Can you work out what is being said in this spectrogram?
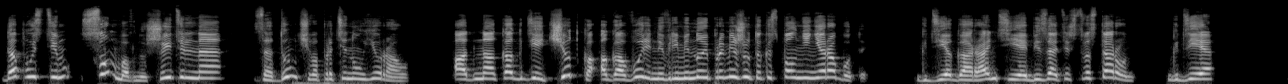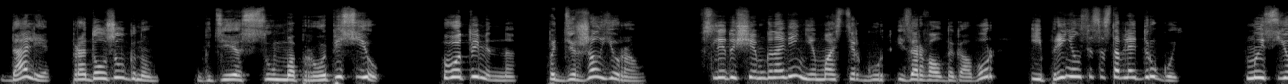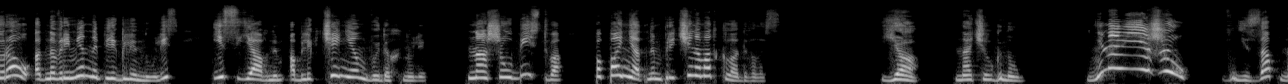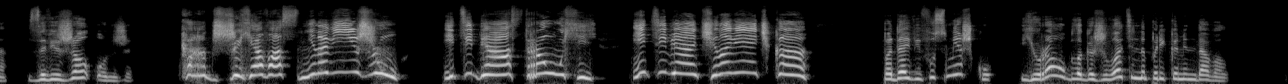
Допустим, сумма внушительная, задумчиво протянул Юрау. Однако где четко оговоренный временной промежуток исполнения работы? Где гарантии и обязательства сторон? Где... Далее продолжил гном. Где сумма прописью? Вот именно, поддержал Юрау. В следующее мгновение мастер Гурт изорвал договор и принялся составлять другой. Мы с Юрау одновременно переглянулись и с явным облегчением выдохнули. Наше убийство по понятным причинам откладывалось. «Я!» — начал гном. «Ненавижу!» — внезапно завизжал он же. «Как же я вас ненавижу! И тебя, остроухий! И тебя, человечка!» Подавив усмешку, Юрао благожелательно порекомендовал.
